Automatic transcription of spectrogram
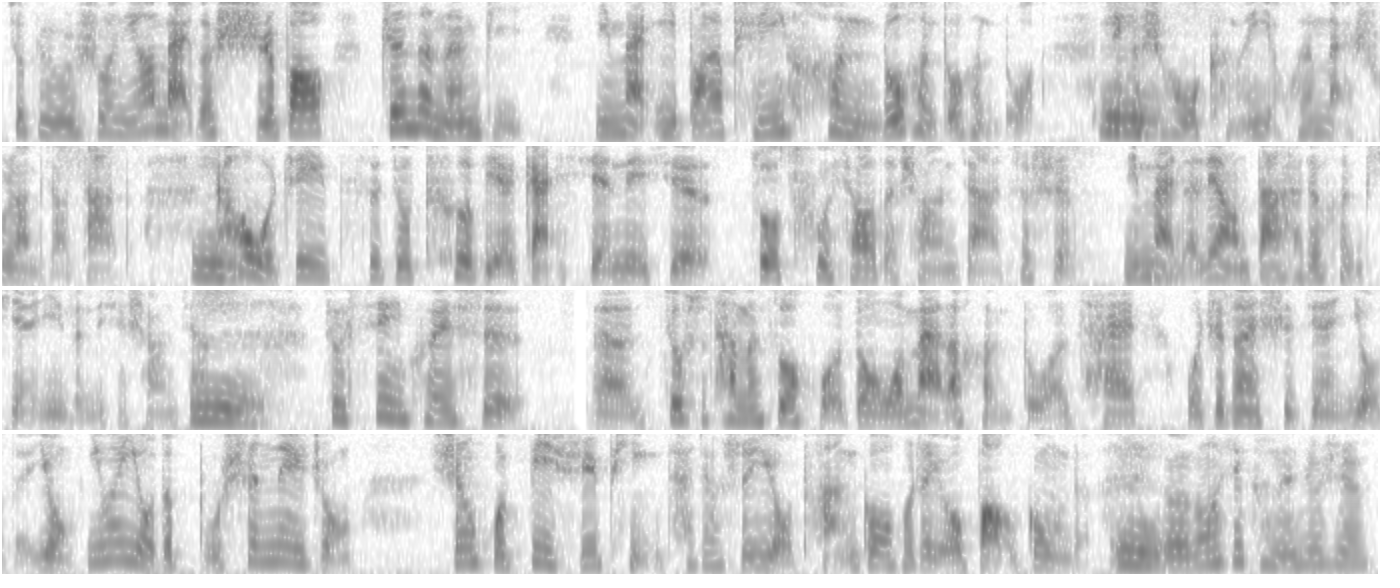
就比如说你要买个十包，真的能比你买一包要便宜很多很多很多。那个时候我可能也会买数量比较大的。然后我这一次就特别感谢那些做促销的商家，就是你买的量大，它就很便宜的那些商家。嗯，就幸亏是，呃，就是他们做活动，我买了很多，才我这段时间有的用。因为有的不是那种生活必需品，它就是有团购或者有保供的。嗯，有的东西可能就是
